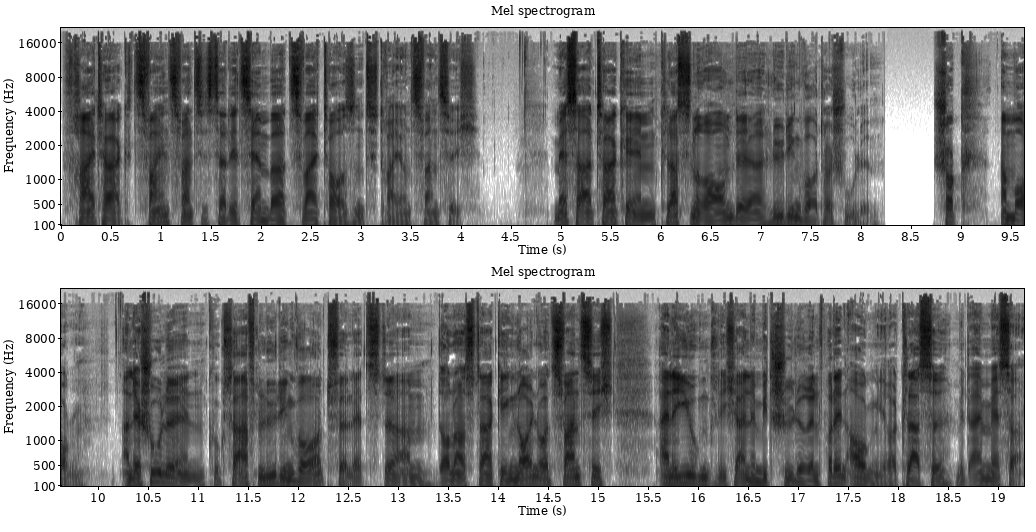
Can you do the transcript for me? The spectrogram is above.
Freitag, 22. Dezember 2023. Messerattacke im Klassenraum der Lüdingworter Schule. Schock am Morgen. An der Schule in Cuxhaven-Lüdingwort verletzte am Donnerstag gegen 9.20 Uhr eine Jugendliche eine Mitschülerin vor den Augen ihrer Klasse mit einem Messer.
